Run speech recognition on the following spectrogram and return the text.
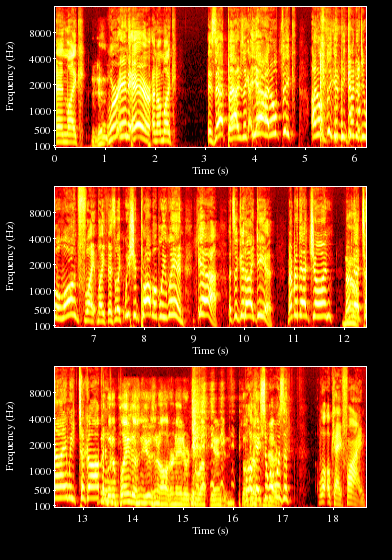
and like we're in air, and I'm like, "Is that bad?" He's like, "Yeah, I don't think." I don't think it'd be good to do a long flight like this. I'm like, we should probably land. Yeah, that's a good idea. Remember that, John? Remember No. that time we took off and But a plane doesn't use an alternator to run the engine. So well, okay, so what was the? Well, okay, fine.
